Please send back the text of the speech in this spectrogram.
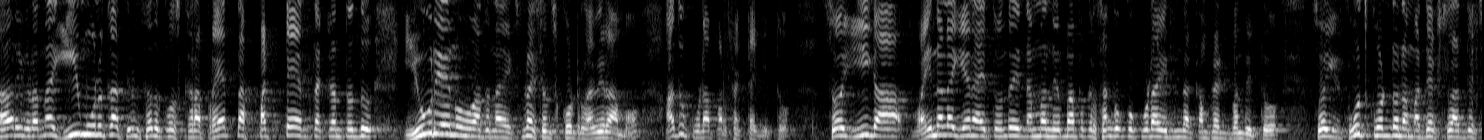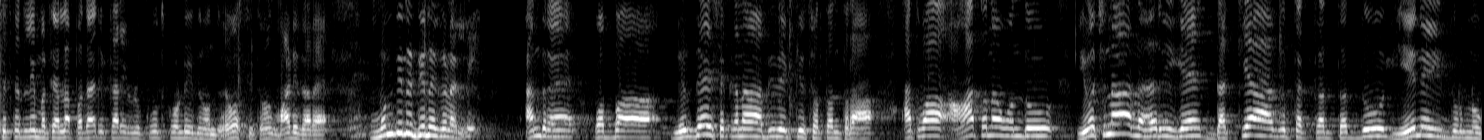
ಲಹರಿಗಳನ್ನು ಈ ಮೂಲಕ ತಿಳಿಸೋದಕ್ಕೋಸ್ಕರ ಪ್ರಯತ್ನ ಪಟ್ಟೆ ಅಂತಕ್ಕಂಥದ್ದು ಇವರೇನು ಅದನ್ನು ಎಕ್ಸ್ಪ್ಲನೇಷನ್ಸ್ ಕೊಟ್ಟರು ಅವಿರಾಮು ಅದು ಕೂಡ ಪರ್ಫೆಕ್ಟ್ ಆಗಿತ್ತು. ಸೊ ಈಗ ಫೈನಲಾಗಿ ಏನಾಯಿತು ಅಂದರೆ ನಮ್ಮ ನಿರ್ಮಾಪಕರ ಸಂಘಕ್ಕೂ ಕೂಡ ಇದರಿಂದ ಕಂಪ್ಲೇಂಟ್ ಬಂದಿತ್ತು. ಸೊ ಈಗ ಕೂತ್ಕೊಂಡು ನಮ್ಮ ಅಧ್ಯಕ್ಷರ ಅಧ್ಯಕ್ಷತೆಯಲ್ಲಿ ಮತ್ತು ಎಲ್ಲ ಪದಾಧಿಕಾರಿಗಳು ಕೂತ್ಕೊಂಡು ಇದನ್ನೊಂದು ವ್ಯವಸ್ಥಿತವಾಗಿ ಮಾಡಿದ್ದಾರೆ. ಮುಂದಿನ ದಿನಗಳಲ್ಲಿ, ಅಂದರೆ ಒಬ್ಬ ನಿರ್ದೇಶಕನ ಅಭಿವ್ಯಕ್ತಿ ಸ್ವತಂತ್ರ ಅಥವಾ ಆತನ ಒಂದು ಯೋಚನಾ ಲಹರಿಗೆ ಧಕ್ಕೆ ಆಗತಕ್ಕಂಥದ್ದು ಏನೇ ಇದ್ರೂ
